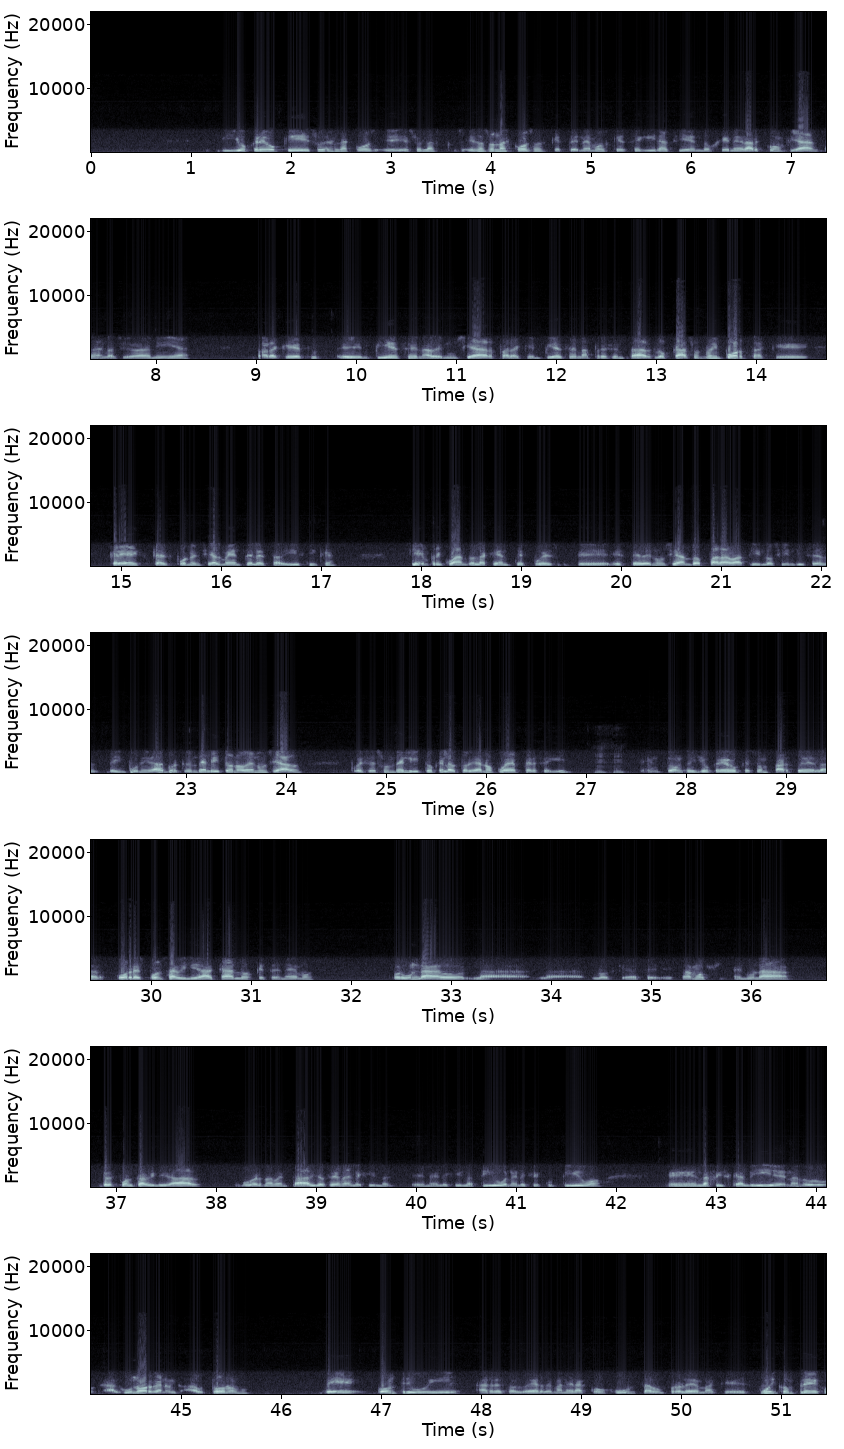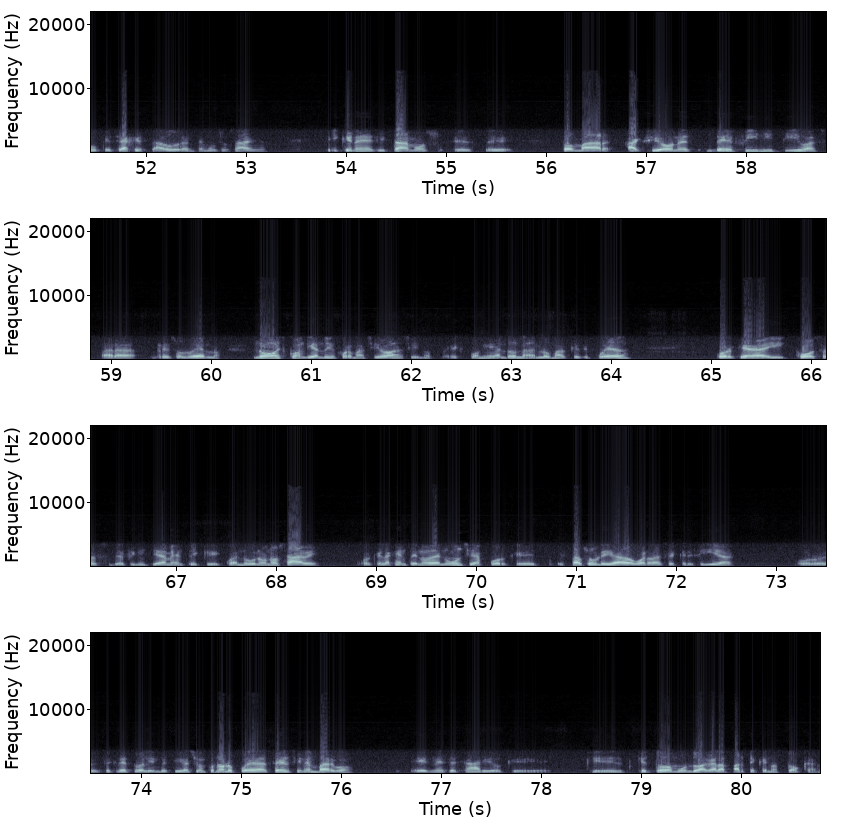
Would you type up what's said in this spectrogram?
Y yo creo que eso es la eh, eso es las, esas son las cosas que tenemos que seguir haciendo, generar confianza en la ciudadanía, para que estos eh, empiecen a denunciar, para que empiecen a presentar los casos, no importa que crezca exponencialmente la estadística, siempre y cuando la gente pues eh, esté denunciando para abatir los índices de impunidad, porque un delito no denunciado pues es un delito que la autoridad no puede perseguir. Entonces yo creo que son parte de la corresponsabilidad, Carlos, que tenemos. Por un lado, la, los que estamos en una responsabilidad gubernamental, ya sea en el, en el legislativo, en el ejecutivo, en la fiscalía, en algún órgano autónomo, de contribuir a resolver de manera conjunta un problema que es muy complejo, que se ha gestado durante muchos años y que necesitamos este, tomar acciones definitivas para resolverlo. No escondiendo información, sino exponiéndola lo más que se pueda porque hay cosas definitivamente que cuando uno no sabe, porque la gente no denuncia, porque estás obligado a guardar secrecía por el secreto de la investigación, pues no lo puede hacer, sin embargo, es necesario que, que, todo el mundo haga la parte que nos toca.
